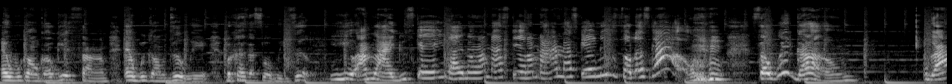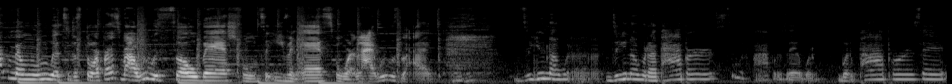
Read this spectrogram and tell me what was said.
and we're gonna go get some and we're gonna do it because that's what we do. You, I'm like, you scared? He's like, no, I'm not scared. I'm not, I'm not scared either. So let's go. so we go. I remember when we went to the store. First of all, we was so bashful to even ask for it. Like we was like, do you know what a do you know what a poppers? What a poppers at? What what a poppers at?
